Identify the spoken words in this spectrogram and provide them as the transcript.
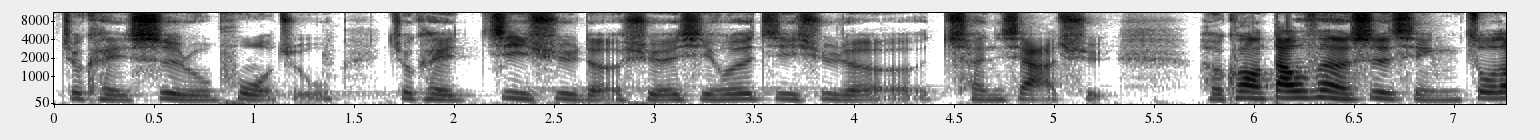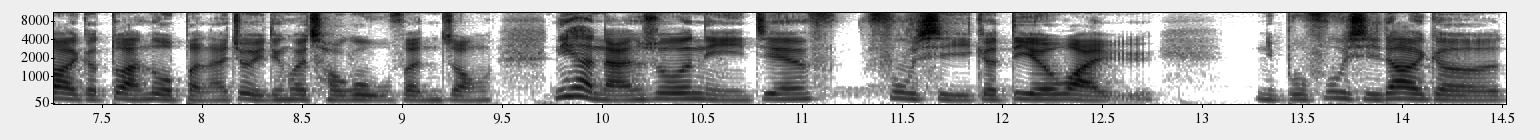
就可以势如破竹，就可以继续的学习或者继续的撑下去。何况大部分的事情做到一个段落，本来就一定会超过五分钟。你很难说你今天复习一个第二外语，你不复习到一个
